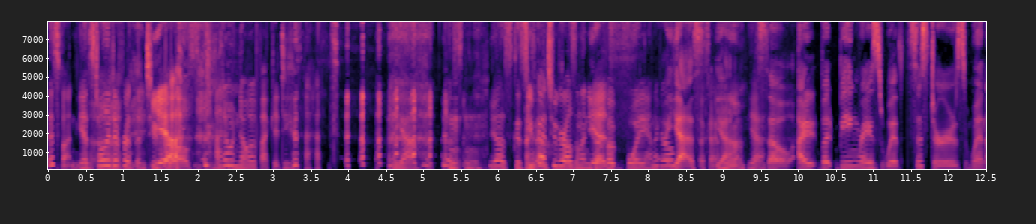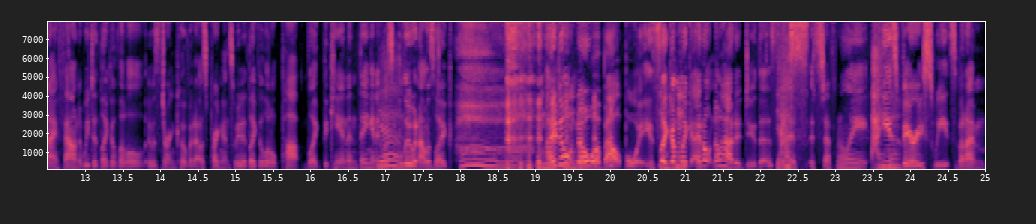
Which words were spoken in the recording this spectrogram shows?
it's, fun. Yeah, it's totally Uh, different than two yeah. girls. I don't know if I could do that. Yeah. yes, Mm-mm. yes, because you've got two girls and then you have a boy and a girl. Yes. Okay. Yeah. Uh-huh. Yeah. So I, but being raised with sisters, when I found it, we did like a little. It was during COVID. I was pregnant, so we did like a little pop, like the cannon thing, and it was blue, and I was like, I don't know about boys. Like I'm Mhm. like I don't know how to do this. And Yes. it's it's definitely I he's know. very sweet, but I'm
